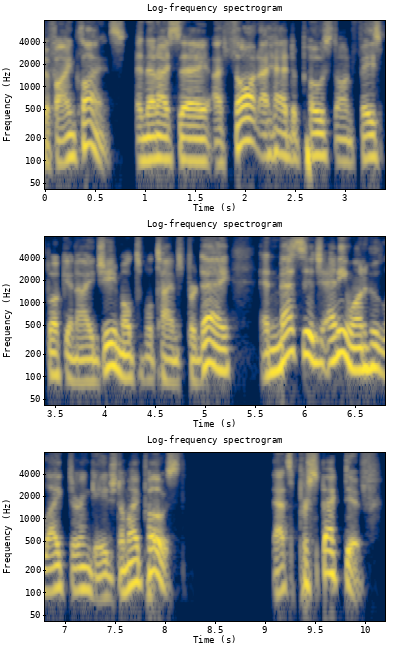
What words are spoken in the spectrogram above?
to find clients. And then I say, I thought I had to post on Facebook and IG multiple times per day and message anyone who liked or engaged on my post. That's perspective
